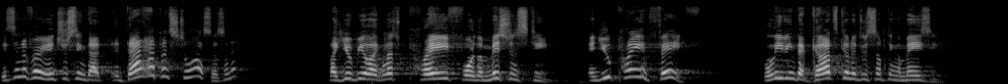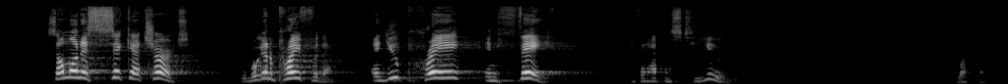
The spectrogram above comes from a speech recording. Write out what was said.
Isn't it very interesting that that happens to us, doesn't it? Like you'll be like, let's pray for the missions team. And you pray in faith, believing that God's going to do something amazing. Someone is sick at church. We're going to pray for them. And you pray in faith. It happens to you, what then?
